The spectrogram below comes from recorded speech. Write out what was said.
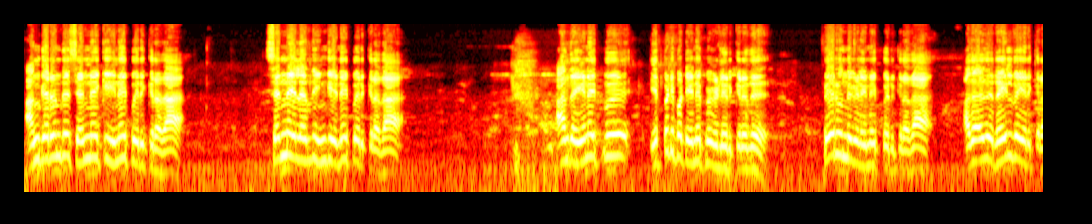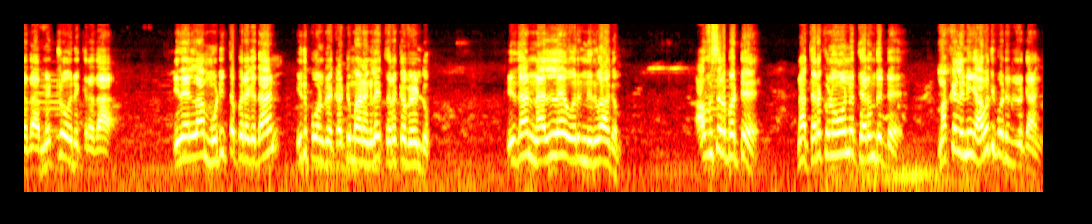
அங்கிருந்து சென்னைக்கு இணைப்பு இருக்கிறதா? சென்னையிலிருந்து இங்கு இணைப்பு இருக்கிறதா? அந்த இணைப்பு எப்படிப்பட்ட இணைப்புகள் இருக்கிறது? பேருந்துகள் இணைப்பு இருக்கிறதா? அதாவது ரயில்வே இருக்கிறதா? மெட்ரோ இருக்கிறதா? இதெல்லாம் முடித்த பிறகுதான் இது போன்ற கட்டுமானங்களை திறக்க வேண்டும். இதுதான் நல்ல ஒரு நிர்வாகம். அவசரப்பட்டு நான் திறக்கணும்னு திறந்துட்டு மக்கள் இன்னைக்கு அவதிப்பட்டு இருக்காங்க.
